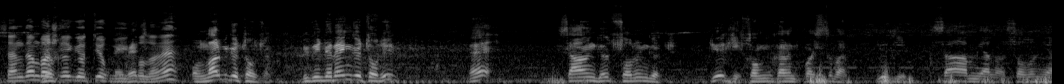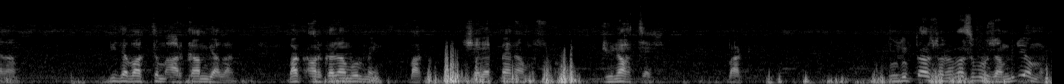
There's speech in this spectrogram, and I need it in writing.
Senden başka göt yok büyük Evet. olan he? Onlar mı göt olacak? Bir günde ben göt olayım. He? Sağın göt, solun göt. Diyor ki Songül Kanıt başlısı var. Diyor ki sağım yalan, solun yalan. Bir de baktım arkam yalan. Bak arkadan vurmayın. Bak şerefme namusum. Günahtır. Bak. Vurduktan sonra nasıl vuracağım biliyor musun?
